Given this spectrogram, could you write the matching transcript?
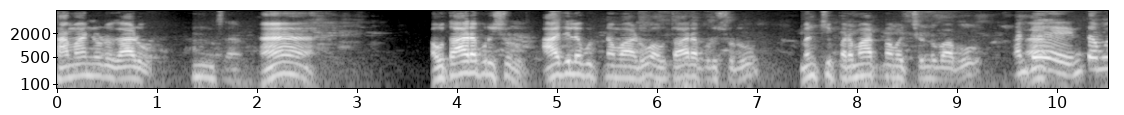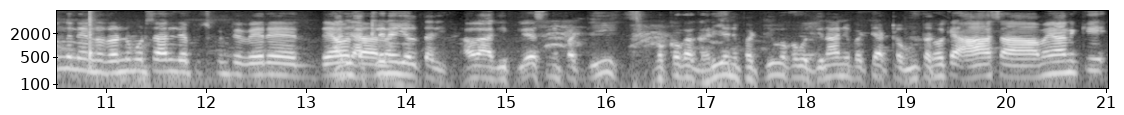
సామాన్యుడు గాడు. ఉమ్, సార్ ఆ అవతార పురుషుడు. ఆదిలో పుట్టినవాడు అవతార పురుషుడు. మంచి పరమాత్మ వచ్చిండు బాబు. అంటే ఇంత ముందు నేను రెండు మూడు సార్లు చెప్పించుకుంటే వేరే దేవత అట్లనే వెళ్తది. అది ప్లేస్ని బట్టి ఒక్కొక్క గడియని బట్టి ఒక్కొక్క దినాన్ని బట్టి అట్లా ఉంటది. ఓకే ఆ సమయానికి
